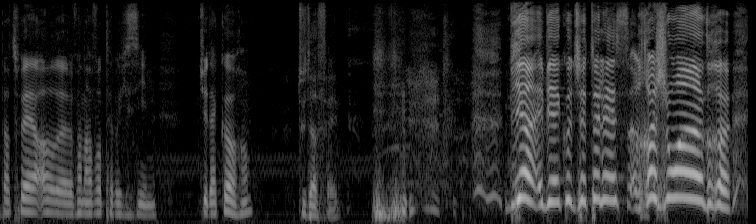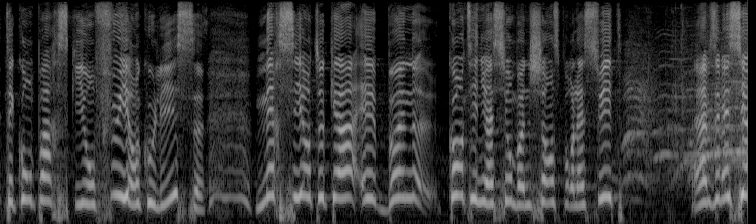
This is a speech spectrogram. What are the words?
dat wij al eh, vanavond hebben gezien. Tu es d'accord hein? Tout à fait. Bien, eh bien écoute, je te laisse rejoindre tes comparses qui ont fui en coulisses. Merci en tout cas et bonne continuation, bonne chance pour la suite. Mesdames et messieurs.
